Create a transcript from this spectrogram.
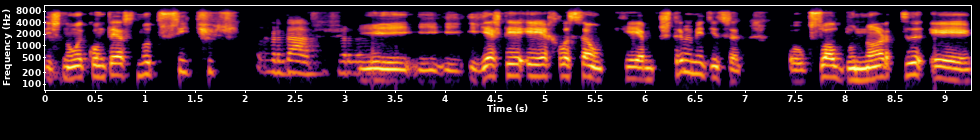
isto não acontece noutros sítios. Verdade, verdade. E, e, e esta é, é, a relação que é extremamente interessante. O pessoal do Norte é,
